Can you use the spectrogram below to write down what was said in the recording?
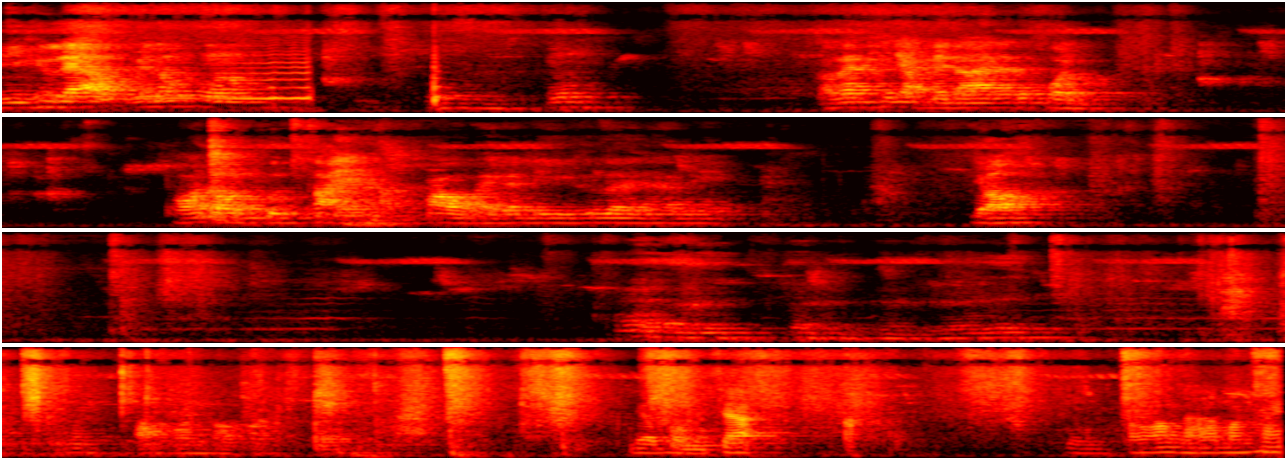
ดีขึ้นแล้วไม่ต้องห่วงอืมตอนแรกขยับไม่ได้นะทุกคน เพราะโดนคุณใส่นะครับเป่าไปก็ดีขึ้นเลยนะครับนี่ เดี๋ยวออกก่อนออกก่อนเดี๋ยวผมจะต้องเอาน้ำมาให้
